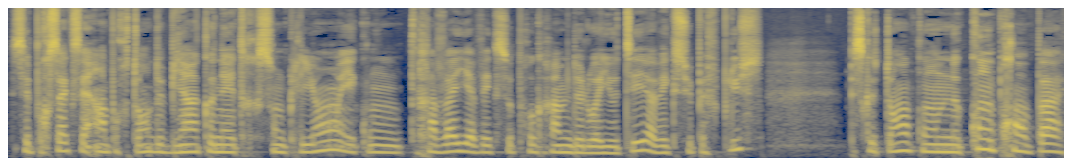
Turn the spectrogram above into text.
C'est pour ça que c'est important de bien connaître son client et qu'on travaille avec ce programme de loyauté, avec Super Plus, Parce que tant qu'on ne comprend pas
